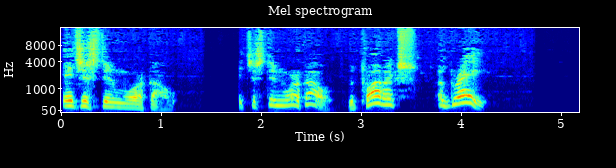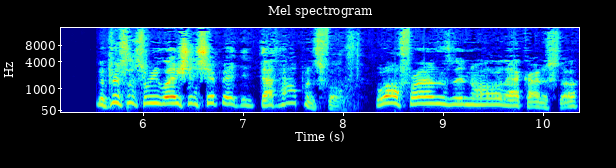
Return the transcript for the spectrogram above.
it just didn't work out. It just didn't work out. The products are great. The business relationship, it, it, that happens, folks. We're all friends and all of that kind of stuff.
